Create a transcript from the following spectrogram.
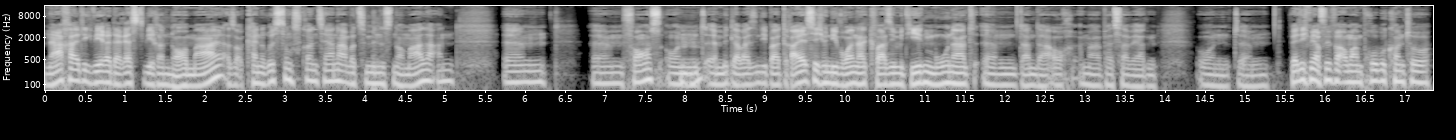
nachhaltig wäre, der Rest wäre normal, also auch keine Rüstungskonzerne, aber zumindest normale an ähm, ähm, Fonds und mhm. äh, mittlerweile sind die bei 30 und die wollen halt quasi mit jedem Monat ähm, dann da auch immer besser werden. Und ähm, werde ich mir auf jeden Fall auch mal ein Probekonto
